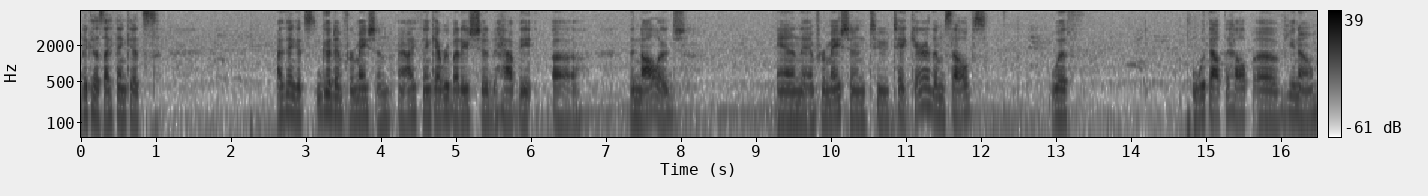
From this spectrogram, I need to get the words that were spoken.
because I think it's I think it's good information. I think everybody should have the uh, the knowledge and the information to take care of themselves with without the help of you know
